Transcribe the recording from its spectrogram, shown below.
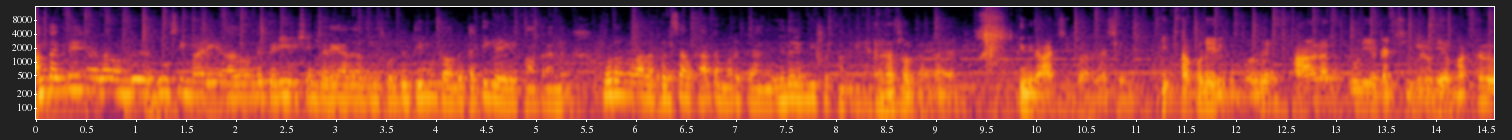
அந்த விடயங்களெல்லாம் வந்து தூசி மாதிரி அது வந்து பெரிய விஷயம் கிடையாது அப்படின்னு சொல்லிட்டு திமுக வந்து தட்டி கழிக்க பார்க்குறாங்க. ஊடகங்களாம் அதை பெருசாக காட்ட மறுக்கிறாங்க. இதை எப்படி பார்க்குறீங்க? அதான் சொல்கிறேன் இவர் ஆட்சிக்கு வரல சரி அப்படி இருக்கும்போது ஆளக்கூடிய கட்சிகளுடைய மக்களோட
